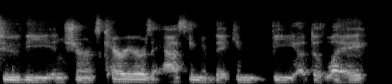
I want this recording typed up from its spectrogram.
to the insurance carriers, asking if they can be a delay,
